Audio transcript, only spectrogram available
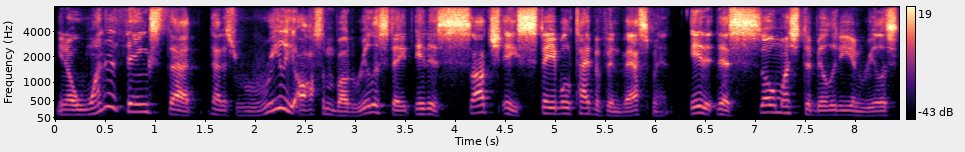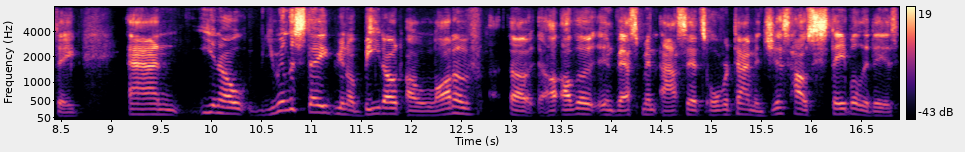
you know, one of the things that that is really awesome about real estate, it is such a stable type of investment. It there's so much stability in real estate and you know real estate you know beat out a lot of uh, other investment assets over time and just how stable it is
